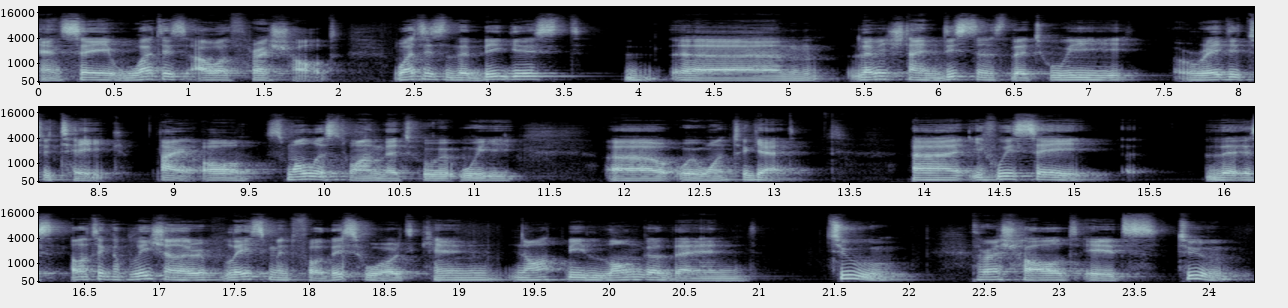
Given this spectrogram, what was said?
and say what is our threshold, what is the biggest um, Levenshtein distance that we ready to take, I, or smallest one that we we, uh, we want to get. Uh, if we say this autocompletion replacement for this word cannot be longer than 2. Threshold it's 2.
